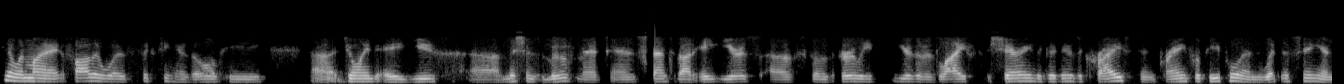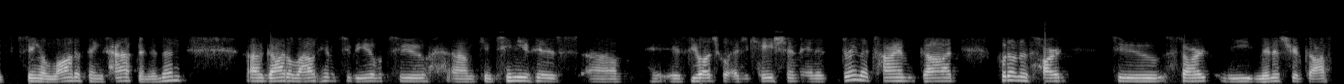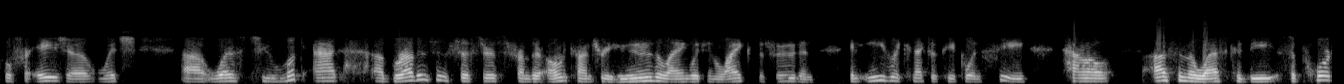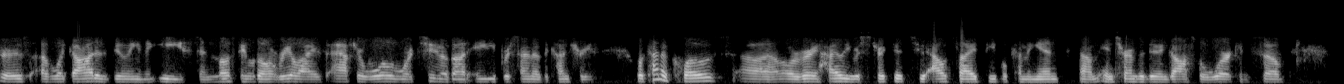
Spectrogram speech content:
You know, when my father was 16 years old, he uh, joined a youth uh, missions movement and spent about eight years of those early years of his life sharing the good news of Christ and praying for people and witnessing and seeing a lot of things happen. And then uh, God allowed him to be able to um, continue his um, his theological education. And it, during that time, God put on his heart to start the Ministry of Gospel for Asia, which uh, was to look at uh, brothers and sisters from their own country who knew the language and liked the food and can easily connect with people and see how us in the West could be supporters of what God is doing in the East. And most people don't realize after World War II, about 80% of the countries were kind of closed uh, or very highly restricted to outside people coming in um, in terms of doing gospel work. And so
